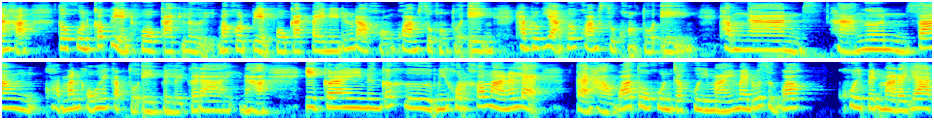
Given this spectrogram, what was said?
นะคะ ตัวคุณก็เปลี่ยนโฟกัสเลย บางคนเปลี่ยนโฟกัสไปในเรื่องราวของความสุขของตัวเองทำทุกอย่างเพื่อความสุขของตัวเองทำงาน หาเงิน สร้างความมั่นคงให้กับตัวเองไปเลยก็ได้นะคะ อีกกรณีหนึ่งก็คือมีคนเข้ามานั่นแหละ แต่ถามว่าตัวคุณจะคุยไหมไม่รู้สึกว่า คุยเป็นมารยาท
